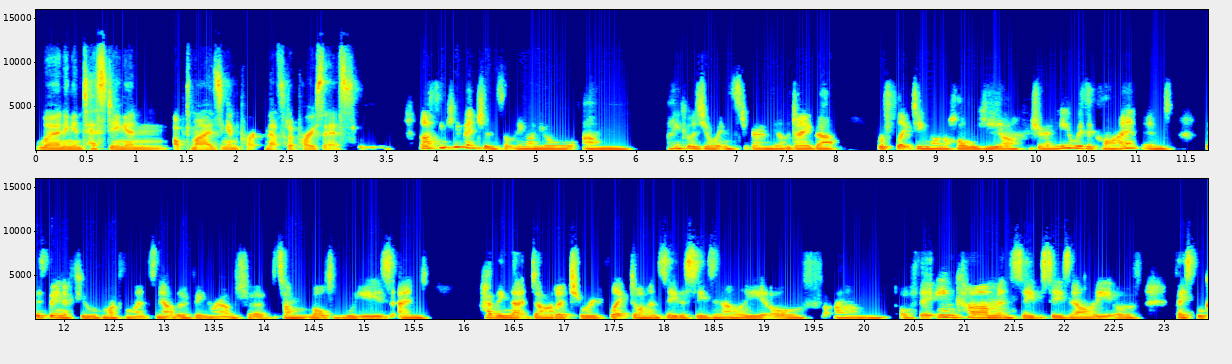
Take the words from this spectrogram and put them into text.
learning and testing and optimizing and pro- that sort of process. I think you mentioned something on your, um, I think it was your Instagram the other day about reflecting on a whole year journey with a client. And there's been a few of my clients now that have been around for some multiple years. And having that data to reflect on and see the seasonality of um, of their income and see the seasonality of Facebook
